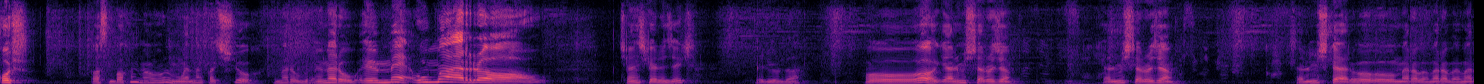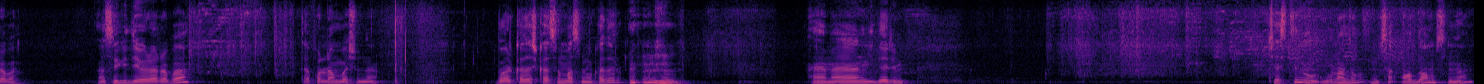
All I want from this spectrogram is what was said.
koş. Basın bakın ya oğlum benden kaçış yok. Ömerov, Ömerov, Ömer, Umarov. Change gelecek. Geliyor da. Oo gelmişler hocam. Gelmişler hocam. Gelmişler. Oo merhaba merhaba merhaba. Nasıl gidiyor araba? Defol lan başımdan. Bu arkadaş kasılmasın o kadar. Hemen gidelim. Kestin mi? Ulan sen adamsın lan.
